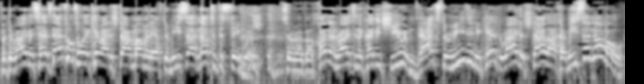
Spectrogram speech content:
But the Ravid says that's also why I came out of a star mammon after Misa, not to distinguish. so Rabbi Chanan writes in the Kovetz Shiurim, that's the reason you can't write a star lachar Misa? No.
